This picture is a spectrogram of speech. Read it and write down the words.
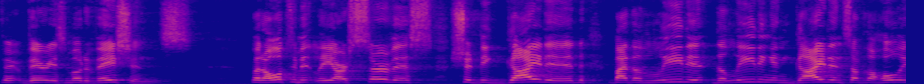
various motivations. But ultimately, our service should be guided by the, lead, the leading and guidance of the Holy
